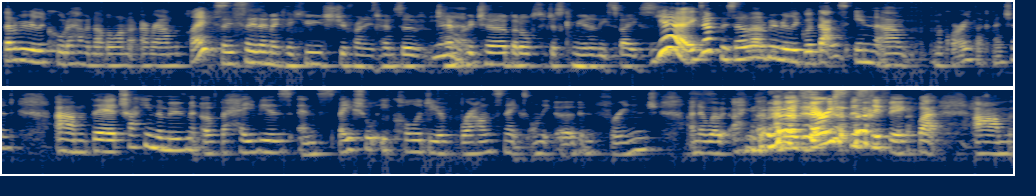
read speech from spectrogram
that'll be really cool to have another one around the place. They say they make a huge difference in terms of Yeah. temperature, but also just community space. Yeah, exactly. So that'll be really good. That's in um, Macquarie, like I mentioned. Um, they're tracking the movement of behaviours and spatial ecology of brown snakes on the urban fringe. I know where I know, I know it's very specific, but um,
